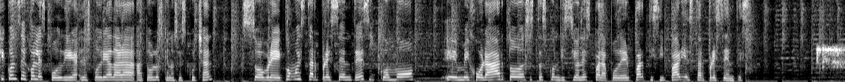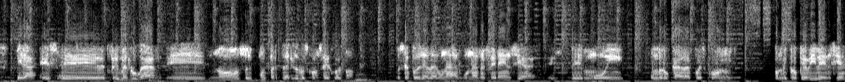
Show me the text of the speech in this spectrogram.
¿Qué consejo les podría, les podría dar a, todos los que nos escuchan sobre cómo estar presentes y cómo eh, mejorar todas estas condiciones para poder participar y estar presentes? Mira, es eh, en primer lugar, eh, no soy muy partidario de los consejos, ¿no? O sea, podría dar una alguna referencia este, muy embrocada pues con, con mi propia vivencia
